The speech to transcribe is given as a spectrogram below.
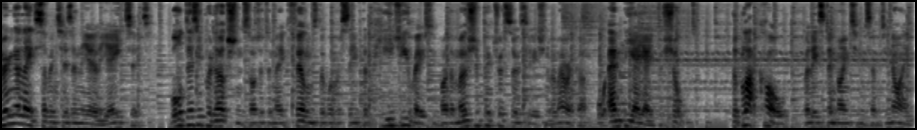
During the late 70s and the early 80s, Walt Disney Productions started to make films that would receive the PG rating by the Motion Picture Association of America, or MPAA for short. The Black Hole, released in 1979,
